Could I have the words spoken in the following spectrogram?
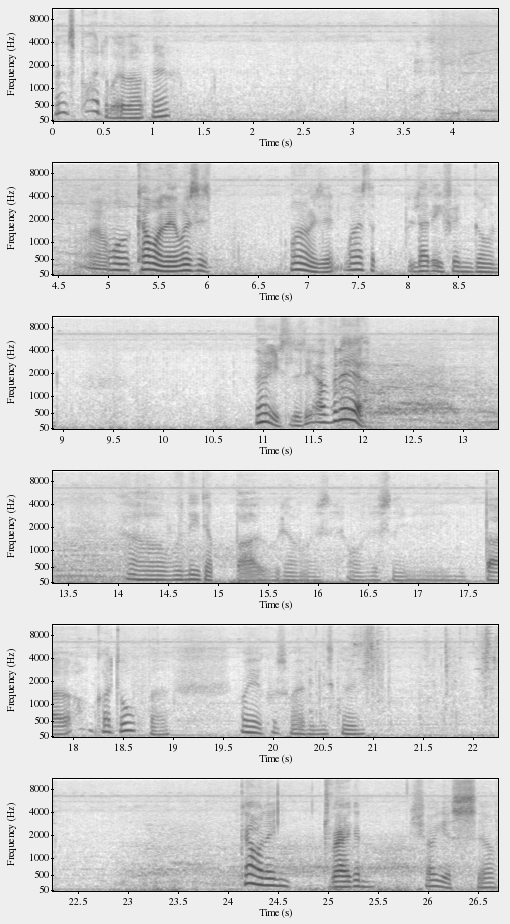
that spider web up there? Well, well, come on then, where's this... Where is it? Where's the bloody thing gone? There it is, Lily, over there! Oh, we need a bow, don't we? Obviously, bow. Oh, I've got a bow. Oh yeah, of course I have in this game. Come on in, dragon. Show yourself.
